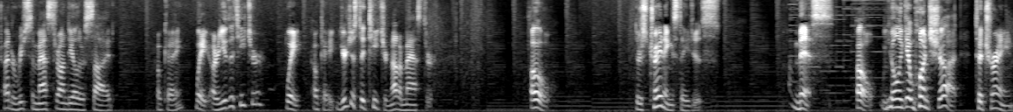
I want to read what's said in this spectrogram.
Try to reach the master on the other side. Okay. Wait, are you the teacher? Wait, okay. You're just a teacher, not a master. Oh. There's training stages. Miss. Oh, you only get one shot to train.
